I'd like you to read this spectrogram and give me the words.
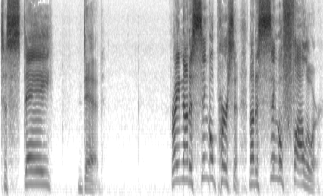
to stay dead. Right? Not a single person, not a single follower,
